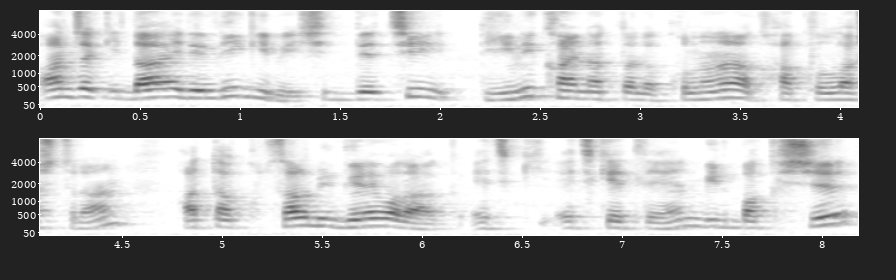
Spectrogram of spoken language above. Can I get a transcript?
ancak iddia edildiği gibi şiddeti dini kaynaklarla kullanarak haklılaştıran hatta kutsal bir görev olarak etk- etiketleyen bir bakışı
